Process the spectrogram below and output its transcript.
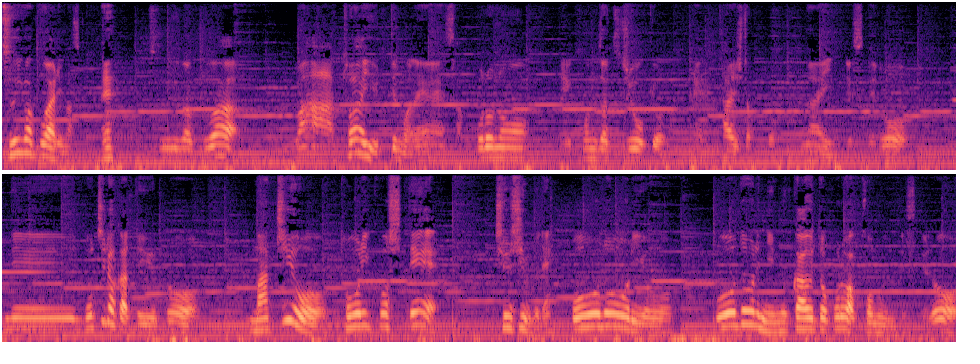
すけど、通学はありますけどね。通学は、まあ、とは言ってもね、札幌の混雑状況なんてね、大したことないんですけど、で、どちらかというと、街を通り越して、中心部ね、大通りを、大通りに向かうところは混むんですけど、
